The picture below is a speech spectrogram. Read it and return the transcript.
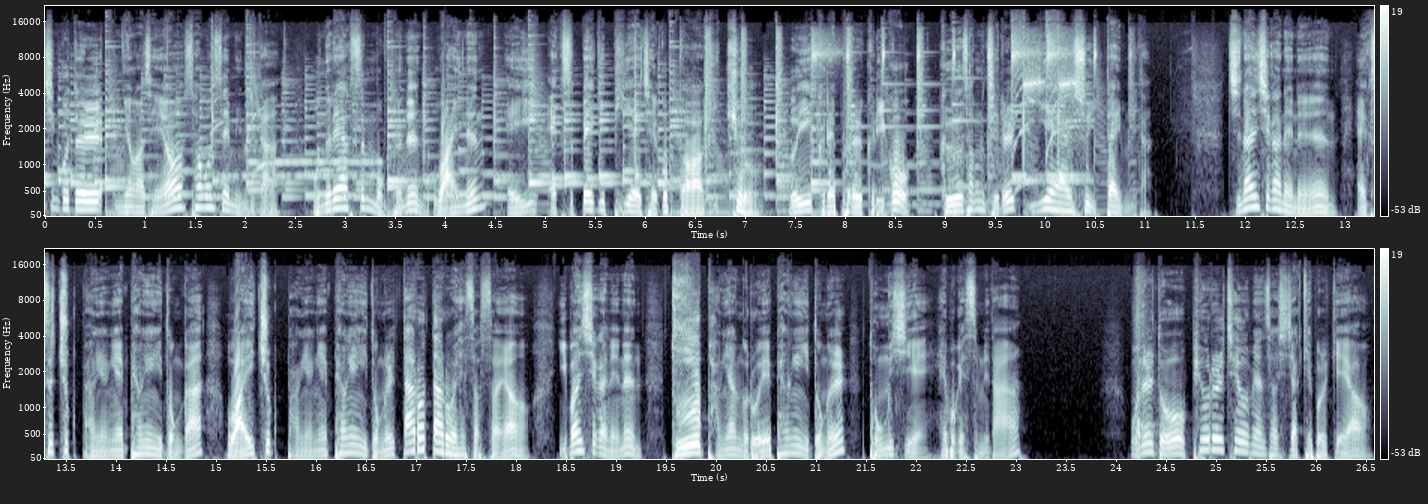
친구들 안녕하세요. 성훈쌤입니다. 오늘의 학습 목표는 y는 a x 빼기 p의 제곱 더하기 q의 그래프를 그리고 그 성질을 이해할 수 있다입니다. 지난 시간에는 x축 방향의 평행이동과 y축 방향의 평행이동을 따로따로 했었어요. 이번 시간에는 두 방향으로의 평행이동을 동시에 해보겠습니다. 오늘도 표를 채우면서 시작해 볼게요.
